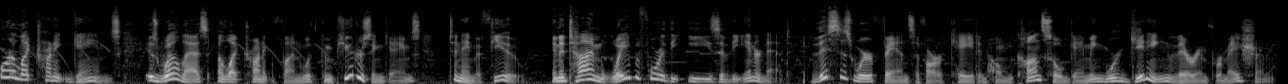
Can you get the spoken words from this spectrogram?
or Electronic Games, as well as Electronic Fun with Computers and Games, to name a few. In a time way before the ease of the internet, this is where fans of arcade and home console gaming were getting their information,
